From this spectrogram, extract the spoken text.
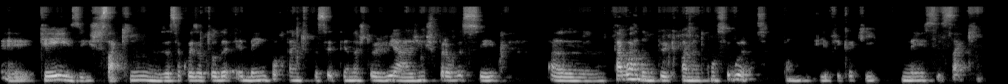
é, cases, saquinhos, essa coisa toda é bem importante você ter nas suas viagens para você estar uh, tá guardando o seu equipamento com segurança. Então, ele fica aqui nesse saquinho.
